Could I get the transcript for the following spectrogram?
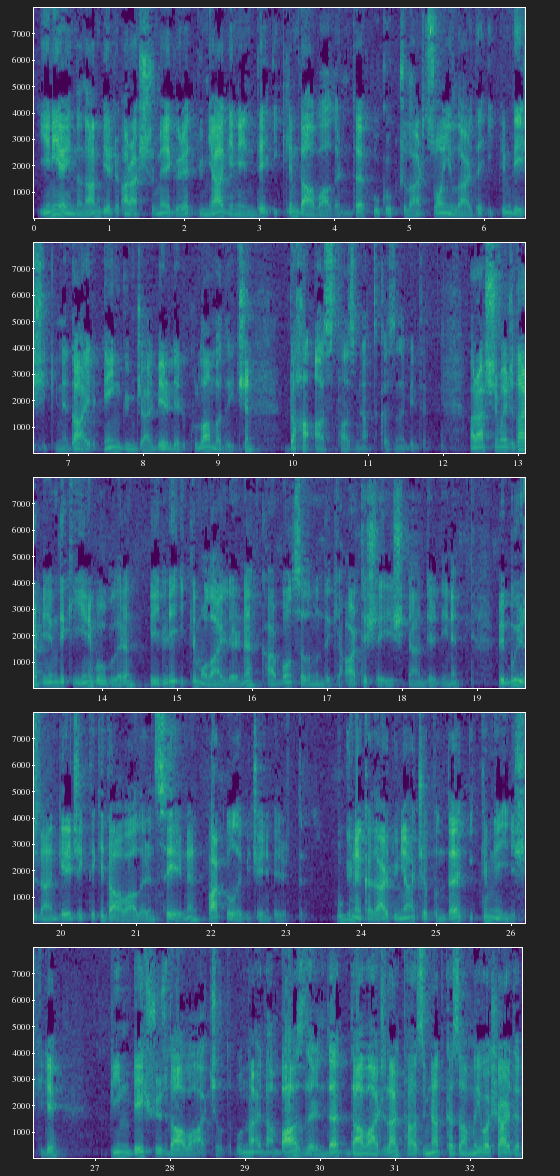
Yeni yayınlanan bir araştırmaya göre dünya genelinde iklim davalarında hukukçular son yıllarda iklim değişikliğine dair en güncel verileri kullanmadığı için daha az tazminat kazanabildi. Araştırmacılar bilimdeki yeni bulguların belli iklim olaylarını karbon salımındaki artışla ilişkilendirdiğini ve bu yüzden gelecekteki davaların seyrinin farklı olabileceğini belirtti. Bugüne kadar dünya çapında iklimle ilişkili 1500 dava açıldı. Bunlardan bazılarında davacılar tazminat kazanmayı başardı.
